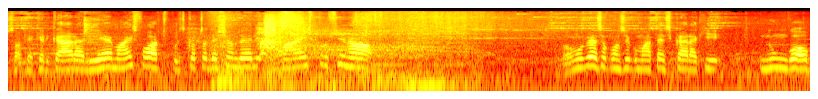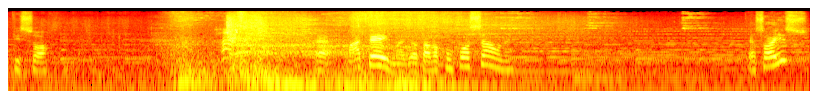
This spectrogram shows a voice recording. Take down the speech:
Só que aquele cara ali é mais forte, por isso que eu tô deixando ele mais pro final. Vamos ver se eu consigo matar esse cara aqui num golpe só. É, matei, mas eu tava com poção, né? É só isso?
